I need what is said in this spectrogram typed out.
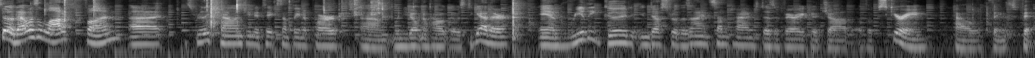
So that was a lot of fun. Uh, it's really challenging to take something apart um, when you don't know how it goes together. And really good industrial design sometimes does a very good job of obscuring how things fit.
